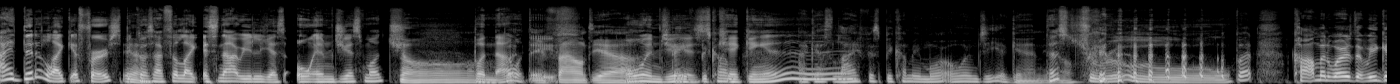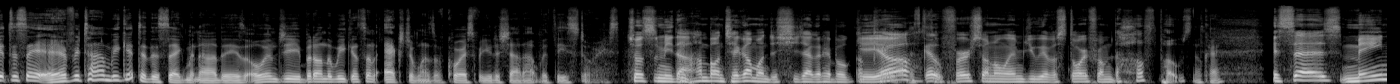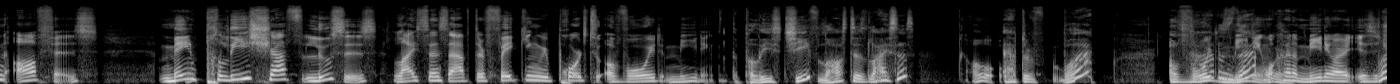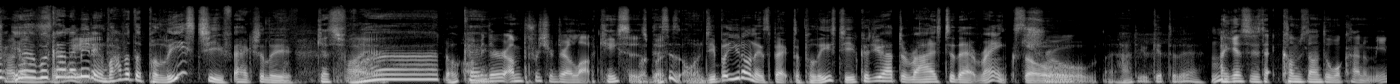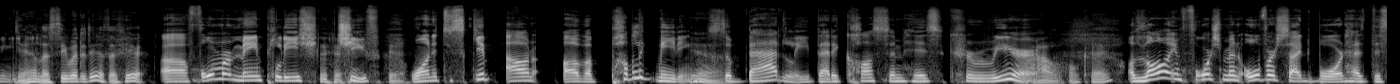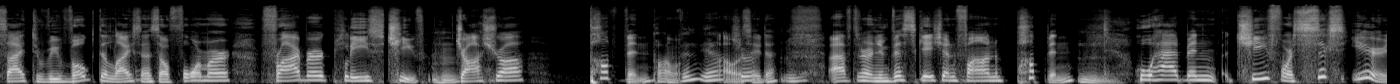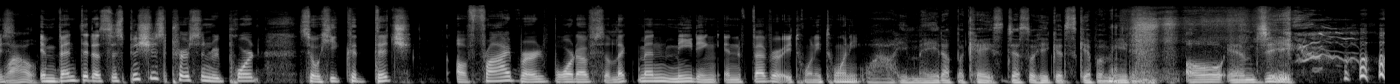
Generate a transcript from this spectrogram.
I didn't like it first Yeah. because I feel like it's not really as OMG as much. no, But you nowadays, found yeah, OMG they've is become- kicking in. I guess life is becoming more OMG again. you That's know? true. But common words that we get to say every time we get to this segment nowadays, OMG. But on the weekend, some extra ones, of course, for you to shout out with these stories. 좋습니다. 한번 제가 먼저 시작을 해볼게요. Okay, let's go. So first on OMG, we have a story from the HuffPost. Okay. It says main office, Maine police chef loses license after faking report to avoid meeting. The police chief lost his license Oh, after what? Avoid meeting. What kind of meeting are is it What- trying yeah, to what kind of meeting? Why would the police chief actually? Gets fired. What? Okay. I mean, there. I'm pretty sure there are a lot of cases. Well, but this is OMG, but you don't expect a police chief because you have to rise to that rank. So True. how do you get to there? Hmm? I guess it comes down to what kind of meeting. Yeah, let's see what it is. Let's hear it. uh, former Maine police chief wanted to skip out of a public meeting Yeah. so badly that it cost him his career. Wow. Okay. A law enforcement oversight board has decided to revoke the license of former Fryeburg police chief mm-hmm. Joshua Putvin. Potvin, yeah, I want to sure. say that. Mm-hmm. After an investigation found Putvin, mm. who had been chief for six years, Wow. invented a suspicious person report so he could ditch a Fryeburg Board of Selectmen meeting in February 2020. Wow, he made up a case just so he could skip a meeting. OMG.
